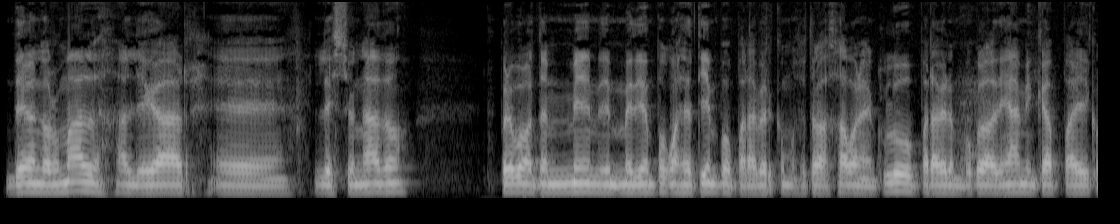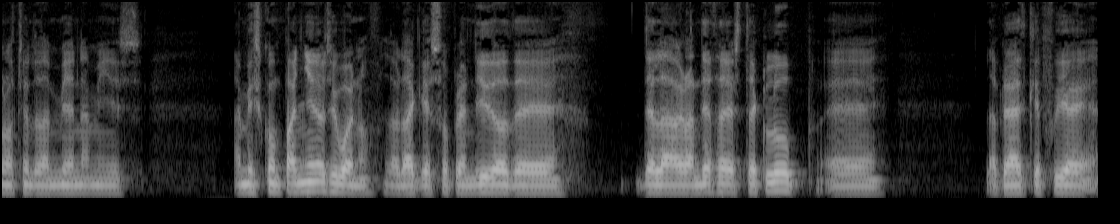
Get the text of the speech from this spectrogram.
de lo normal al llegar lesionado. Pero bueno, también me dio un poco más de tiempo para ver cómo se trabajaba en el club, para ver un poco la dinámica, para ir conociendo también a mis, a mis compañeros. Y bueno, la verdad que sorprendido de, de la grandeza de este club. Eh, la primera vez que fui eh,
